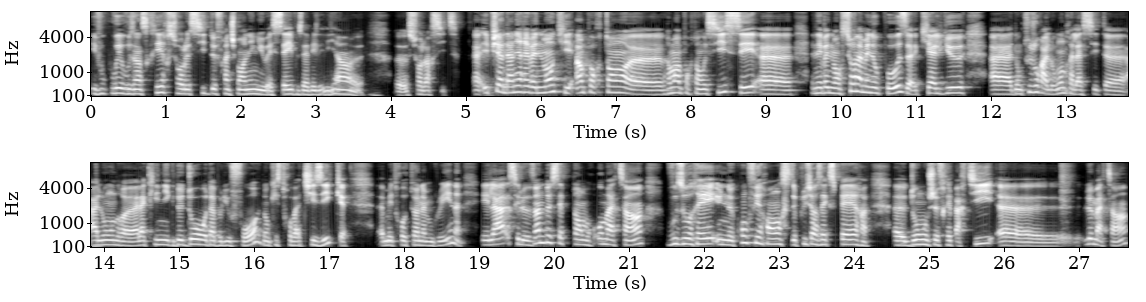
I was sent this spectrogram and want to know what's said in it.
Et vous pouvez vous inscrire sur le site de French Morning USA. Vous avez les liens euh, sur leur site. Et puis un dernier événement qui est important, euh, vraiment important aussi, c'est euh, un événement sur la ménopause qui a lieu euh, donc toujours à Londres. Là, c'est à Londres à la clinique de Door W4, donc qui se trouve à Chiswick, métro Turnham Green. Et là, c'est le 22 septembre au matin. Vous aurez une conférence de plusieurs experts dont je ferai partie le matin.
